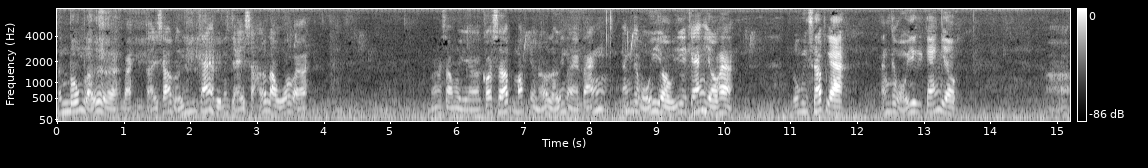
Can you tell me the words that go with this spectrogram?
Đánh bốn lữ rồi à, bạn tại sáu lữ dính cá thì nó chạy sở lâu quá bạn ơi. Đó, xong rồi à, có xốp móc cho nửa lưỡi này tán ắn cái mũi vô với cái cán vô ha. Rút miếng xốp ra ắn cái mũi với cái cán vô. Đó.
